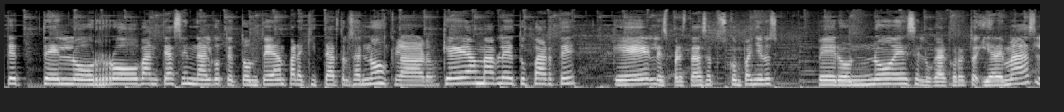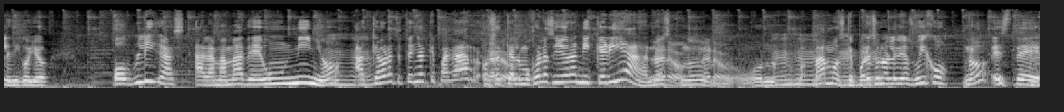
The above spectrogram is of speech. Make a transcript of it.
Te, te lo roban, te hacen algo, te tontean para quitártelo. O sea, no. Claro. Qué amable de tu parte que les prestaras a tus compañeros, pero no es el lugar correcto. Y además, le digo yo, obligas a la mamá de un niño a que ahora te tenga que pagar. O sea, que a lo mejor la señora ni quería. no Claro, no- claro. o no- vamos, que por eso no le dio a su hijo, ¿no? Este.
